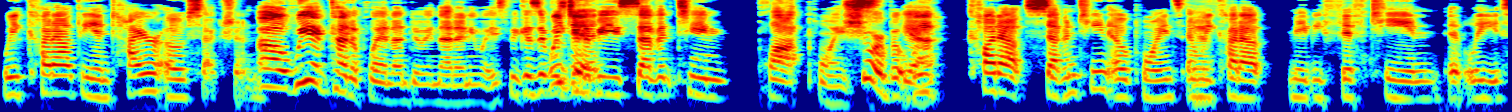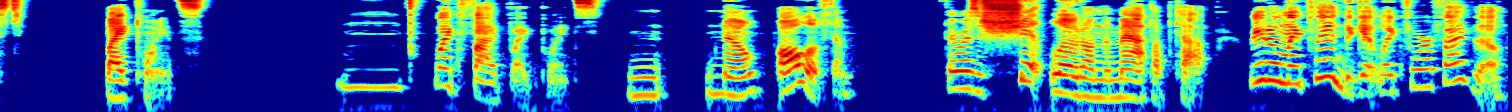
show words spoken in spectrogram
We cut out the entire O section. Oh, we had kind of planned on doing that anyways because it was going to be 17 plot points. Sure, but yeah. we cut out 17 O points and we cut out maybe 15 at least bike points. Mm, like five bike points. N- no, all of them. There was a shitload on the map up top. We had only planned to get like four or five though.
